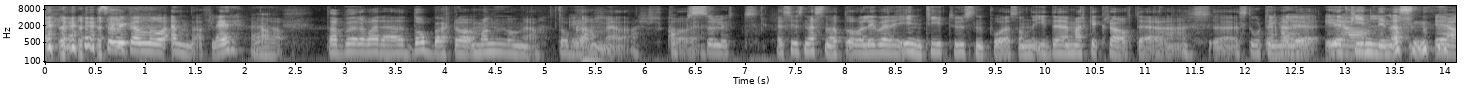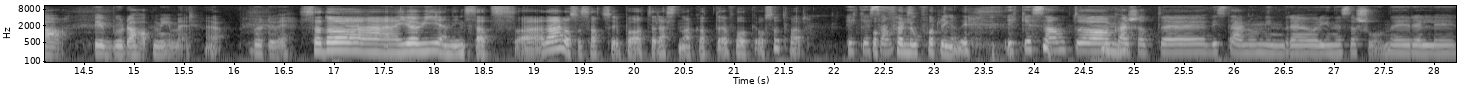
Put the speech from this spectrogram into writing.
Så vi kan nå enda flere. Ja. Da bør det være dobbelt og mange ganger dobla Ja. med der. Absolutt. Jeg syns nesten at å levere inn 10 000 på et sånn ID-merkekrav til eh, Stortinget Det er- ja. er pinlig, nesten. Ja, vi burde ha hatt mye mer. Ja. Burde vi. Så da eh, gjør vi en innsats der, og så satser vi på at resten av kattefolket også tar Ikke og følge oppfordringa di. Ikke sant? Og kanskje at uh, hvis det er noen mindre organisasjoner eller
